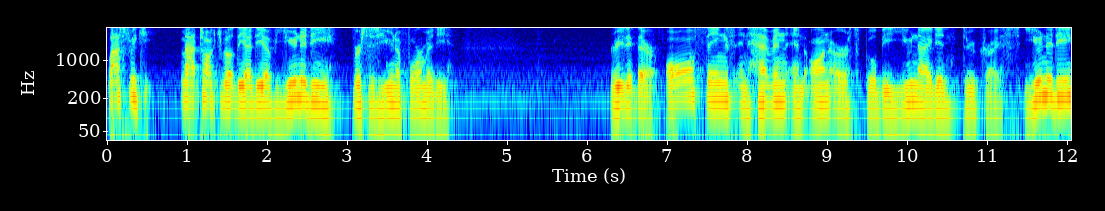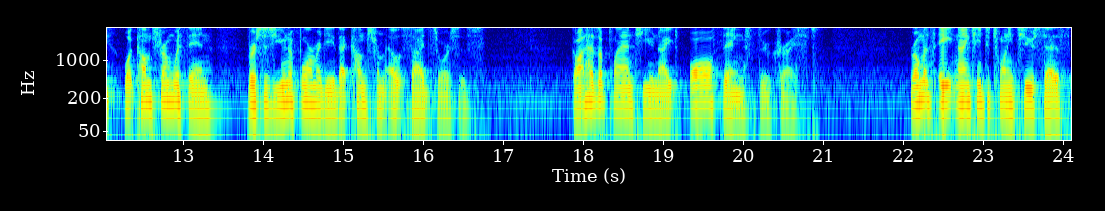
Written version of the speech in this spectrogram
Last week, Matt talked about the idea of unity versus uniformity. Read it there. All things in heaven and on earth will be united through Christ. Unity, what comes from within, versus uniformity that comes from outside sources. God has a plan to unite all things through Christ. Romans 8 19 to 22 says,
